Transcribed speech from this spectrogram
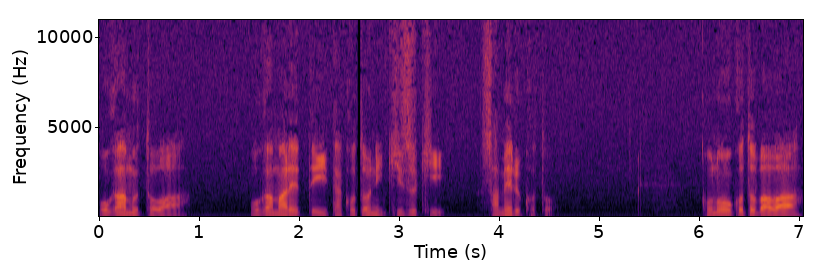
拝むとは拝まれていたことに気づき冷めること。このお言葉は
